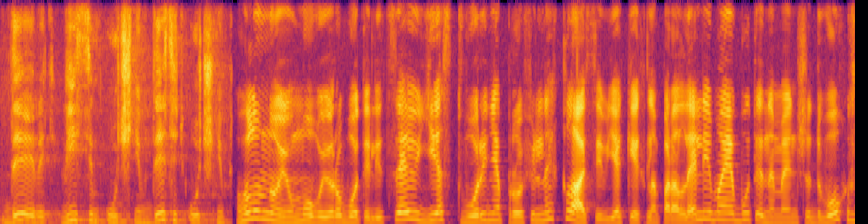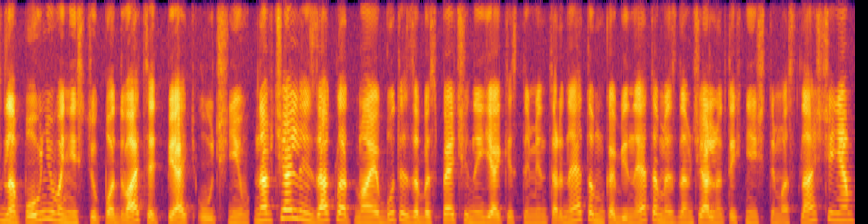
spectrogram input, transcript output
9, 8 учнів, 10 учнів. Головною умовою роботи ліцею є створення профільних класів, яких на паралелі має бути не менше двох з наповнюваністю по 25 учнів. Навчальний заклад має бути забезпечений якісним інтернетом, кабінетами з навчально-технічним оснащенням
